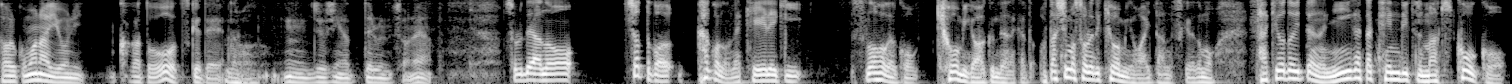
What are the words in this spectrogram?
倒れ込まないようにかかとをつけて、うん、重心やってるんですよね。それであの、ちょっとこう、過去のね、経歴、その方がこう、興味が湧くんじゃないかと。私もそれで興味が湧いたんですけれども、先ほど言ったように、新潟県立牧高校。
